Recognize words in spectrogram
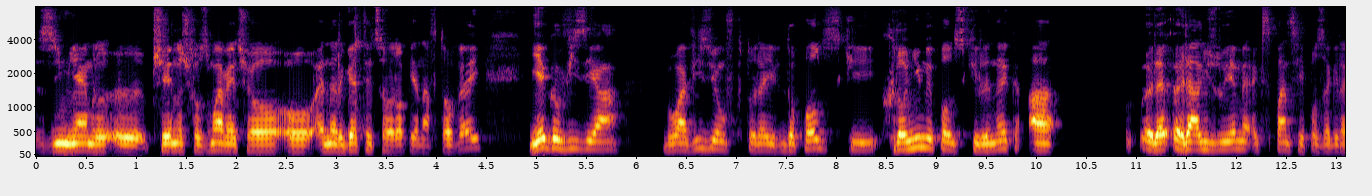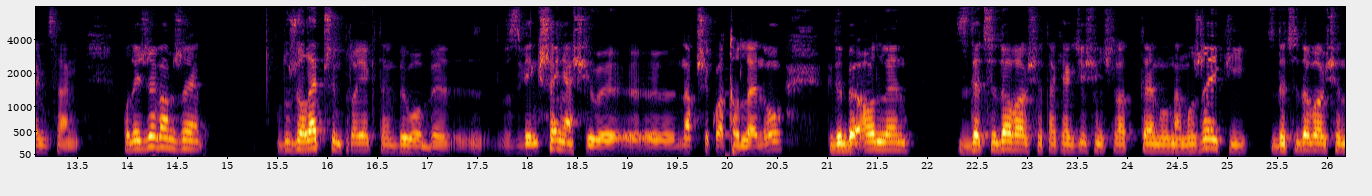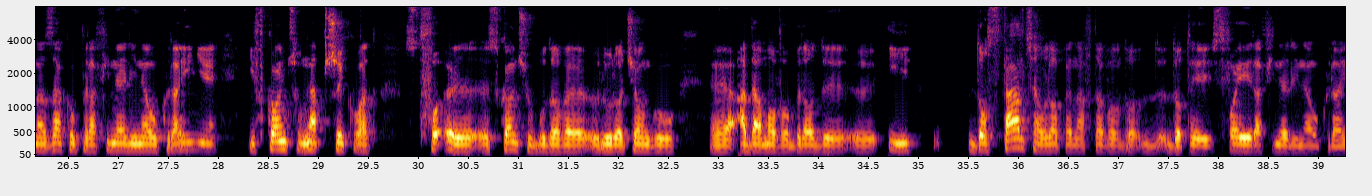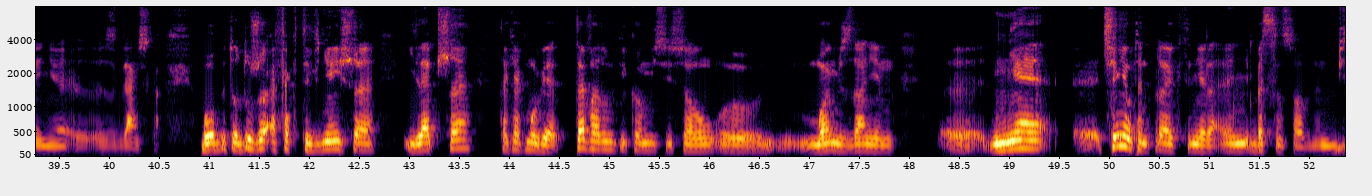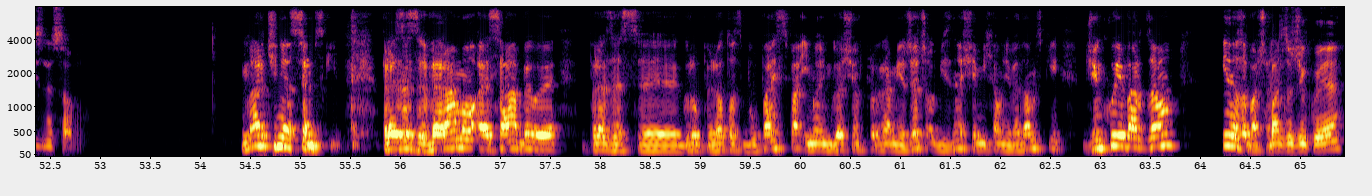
z, nim miałem e, przyjemność rozmawiać o, o energetyce, o ropie naftowej. Jego wizja była wizją, w której do Polski chronimy polski rynek, a re, realizujemy ekspansję poza granicami. Podejrzewam, że dużo lepszym projektem byłoby zwiększenia siły e, na przykład Orlenu, gdyby Orlen zdecydował się, tak jak 10 lat temu, na Morzejki, zdecydował się na zakup rafinerii na Ukrainie i w końcu na przykład e, skończył budowę rurociągu e, Adamowo-Brody e, i dostarczał ropę naftową do, do tej swojej rafinerii na Ukrainie z Gdańska. Byłoby to dużo efektywniejsze i lepsze. Tak jak mówię, te warunki komisji są moim zdaniem nie czynią ten projekt bezsensownym biznesowo. Marcin Jastrzębski, prezes Veramo SA, były prezes y, grupy Lotos był Państwa i moim gościem w programie Rzecz o Biznesie Michał Niewiadomski. Dziękuję bardzo i do zobaczenia. Bardzo dziękuję.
